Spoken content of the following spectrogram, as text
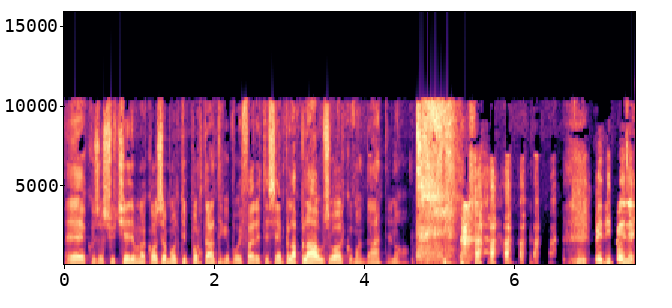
eh, cosa succede? Una cosa molto importante che voi farete sempre l'applauso al comandante, no? Beh, dipende,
